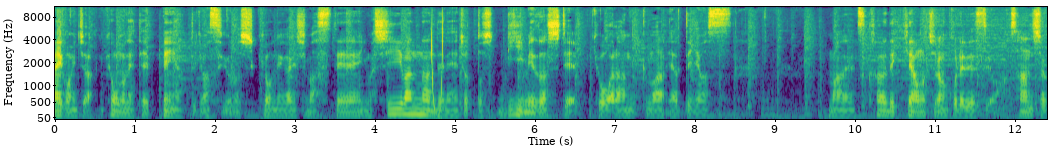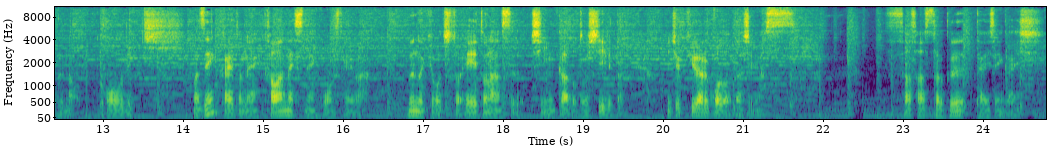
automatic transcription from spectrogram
はい、こんにちは。今日もね、てっぺんやっていきます。よろしくお願いします。で、今 C1 なんでね、ちょっと B 目指して今日はランクマやっていきます。まあね、使うデッキはもちろんこれですよ。3色の高デッキ。まあ、前回とね、変わんないですね、構成は。無の境地とエイトナンス、新カードとシールと。一応 QR コードを出しておきます。さあ、早速、対戦開始。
